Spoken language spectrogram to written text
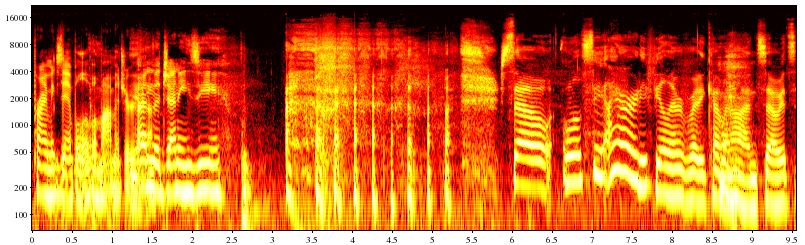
prime example of a momager. Yeah. and the Jenny Z. So we'll see. I already feel everybody coming on. So it's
